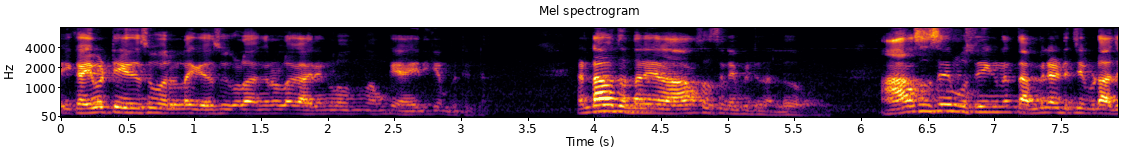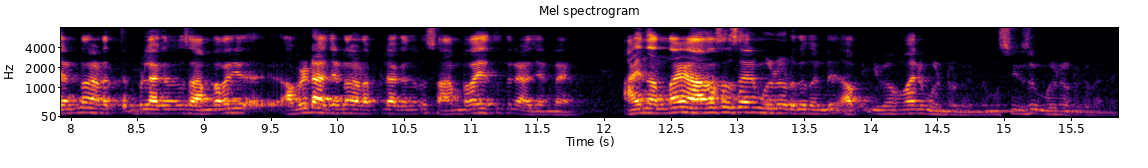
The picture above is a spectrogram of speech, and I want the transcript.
ഈ കൈവെട്ടി കേസ് പോലുള്ള കേസുകളോ അങ്ങനെയുള്ള കാര്യങ്ങളോ ഒന്നും നമുക്ക് ആയിരിക്കാൻ പറ്റില്ല. രണ്ടാമത് എന്താണ് ഞാൻ ആർ എസ് എസിനെ പറ്റി നല്ലത് പറഞ്ഞു. ആർ എസ് എസിനെ മുസ്ലിങ്ങളെ തമ്മിലടിച്ച് ഇവിടെ അജണ്ട നടപ്പിലാക്കുന്നത് സാമ്രാജ്യ അവരുടെ അജണ്ട നടപ്പിലാക്കുന്നത് സാമ്രാജ്യത്തിന്റെ അജണ്ടയാണ്. അതിന് നന്നായി ആർ എസ് എസ്സുകാരും വീണ് കൊടുക്കുന്നുണ്ട്. യുവമാരും വീണ് കൊടുക്കുന്നുണ്ട്. മുസ്ലിംസും വീണ് കൊടുക്കുന്നുണ്ട്.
